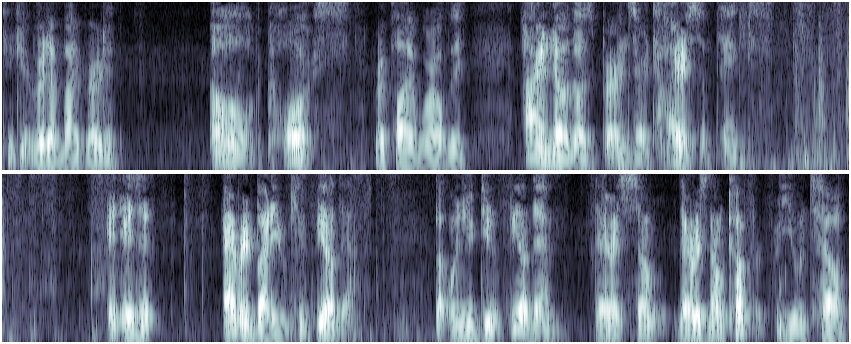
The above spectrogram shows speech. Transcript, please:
To get rid of my burden. Oh, of course, replied Worldly. I know those burdens are tiresome things. It isn't everybody who can feel them, but when you do feel them, there is so there is no comfort for you until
